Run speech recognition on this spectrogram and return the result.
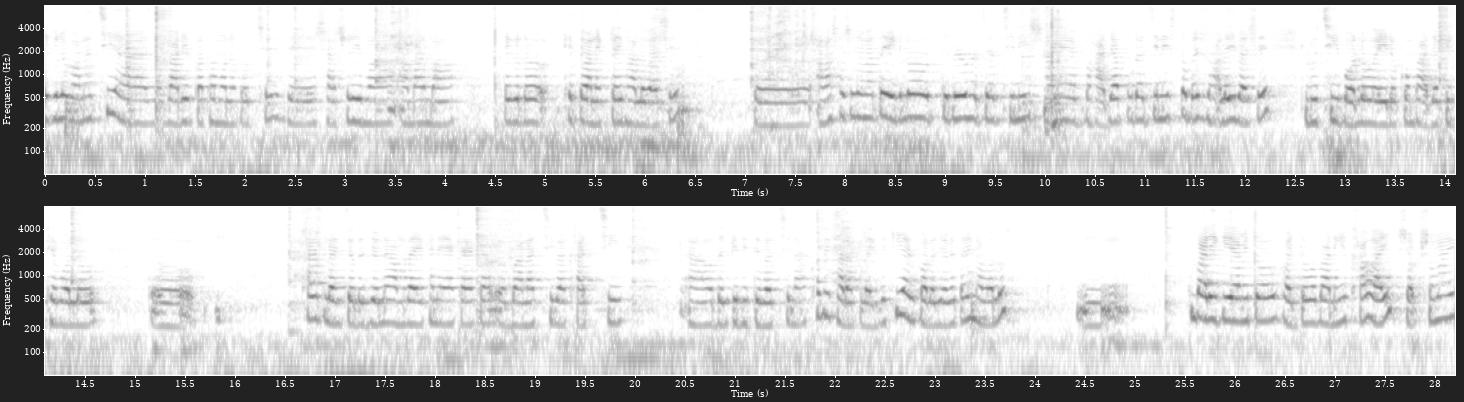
এইগুলো বানাচ্ছি আর বাড়ির কথা মনে পড়ছে যে শাশুড়ি মা, আমার মা, এগুলো খেতে অনেকটাই ভালোবাসে। তো আমার শাশুড়ি মা তো এগুলো তেলের ভাজার জিনিস মানে ভাজা পোড়ার জিনিস তো বেশ ভালোই বাসে। লুচি বলো, এইরকম ভাজা পিঠে বলো। তো খারাপ লাগছে ওদের জন্য। আমরা এখানে একা একা বানাচ্ছি বা খাচ্ছি ওদেরকে দিতে পারছি না। খুবই খারাপ লাগছে। কী আর করা যাবে, তাই না বলো? বাড়ি গিয়ে আমি তো হয়তো বানিয়ে খাওয়াই সব সময়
